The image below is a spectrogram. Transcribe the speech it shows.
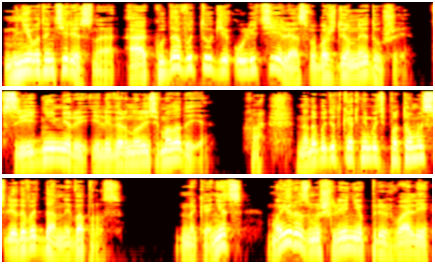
Мне вот интересно, а куда в итоге улетели освобожденные души? В средние миры или вернулись молодые? Ха, надо будет как-нибудь потом исследовать данный вопрос. Наконец, мои размышления прервали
